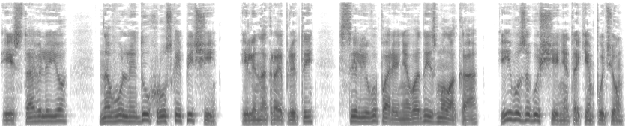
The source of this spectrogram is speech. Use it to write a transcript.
и ставили ее на вольный дух русской печи или на край плиты с целью выпаривания воды из молока и его загущения таким путем.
